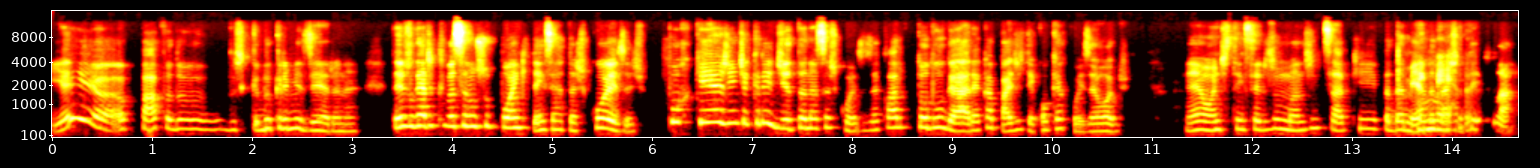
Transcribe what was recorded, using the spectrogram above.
e aí ó, o papo do, do, do crimezeiro, né? Tem lugares que você não supõe que tem certas coisas, porque a gente acredita nessas coisas. É claro que todo lugar é capaz de ter qualquer coisa, é óbvio. Né? Onde tem seres humanos, a gente sabe que para dar merda, basta ter lá.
